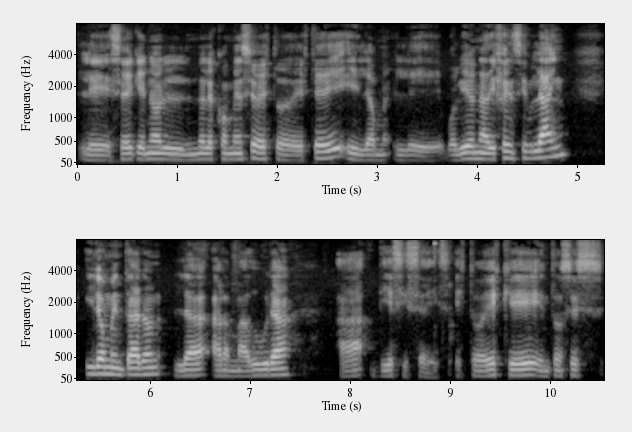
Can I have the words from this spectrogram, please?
le, se ve que no, les convenció esto de Steady y le, volvieron a Defensive Line y le aumentaron la armadura a 16. Esto es que entonces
